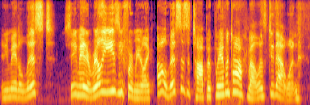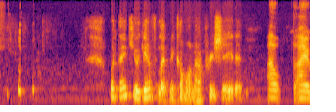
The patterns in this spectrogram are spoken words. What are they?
and you made a list. So you made it really easy for me. You're like, oh, this is a topic we haven't talked about. Let's do that one. Well, thank you again for letting me come on. I appreciate it. I I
